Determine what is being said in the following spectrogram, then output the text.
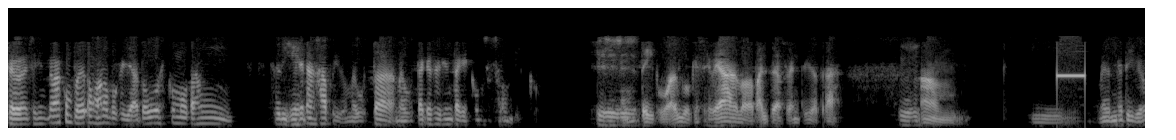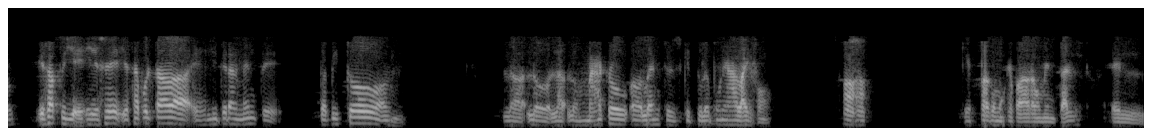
Se, se siente más completo, mano, porque ya todo es como tan... Se digiere tan rápido. Me gusta me gusta que se sienta que es como si fuera un disco. Sí, sí, sí. Un tape o algo que se vea la parte de frente y de atrás. Mm. Um, y me, me pilló. Exacto, y, ese, y esa portada es literalmente, ¿te has visto um, la, lo, la, los macro uh, lenses que tú le pones al iPhone? Ajá. Que es para como que para aumentar el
